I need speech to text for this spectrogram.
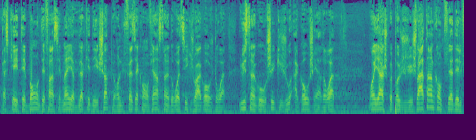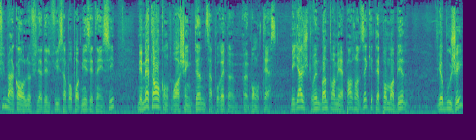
Parce qu'il a été bon défensivement, il a bloqué des shots, puis on lui faisait confiance. C'est un droitier qui joue à gauche-droite. Lui, c'est un gaucher qui joue à gauche et à droite. Moi, hier, je peux pas le juger. Je vais attendre contre Philadelphie, mais encore là, Philadelphie, ça va pas bien, c'est ainsi. Mais mettons contre Washington, ça pourrait être un, un bon test. Mais hier, j'ai trouvé une bonne première passe. On disait qu'il était pas mobile. Il a bougé.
